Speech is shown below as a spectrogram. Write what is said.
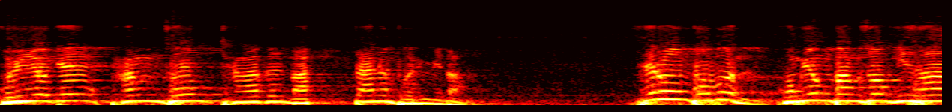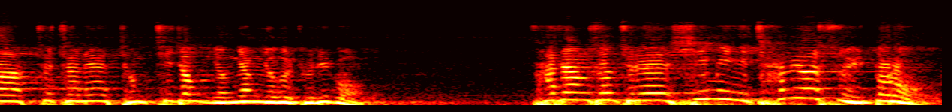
권력의 방송 장악을 막자는 법입니다. 새로운 법은 공영방송 이사 추천의 정치적 영향력을 줄이고 사장 선출에 시민이 참여할 수 있도록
